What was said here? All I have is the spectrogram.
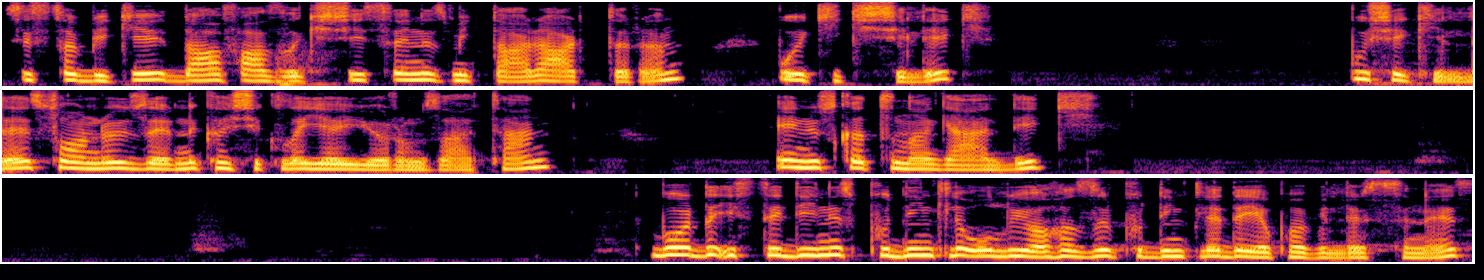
Siz tabii ki daha fazla kişiyseniz miktarı arttırın. Bu iki kişilik. Bu şekilde sonra üzerini kaşıkla yayıyorum zaten. En üst katına geldik. Bu arada istediğiniz pudingle oluyor. Hazır pudingle de yapabilirsiniz.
